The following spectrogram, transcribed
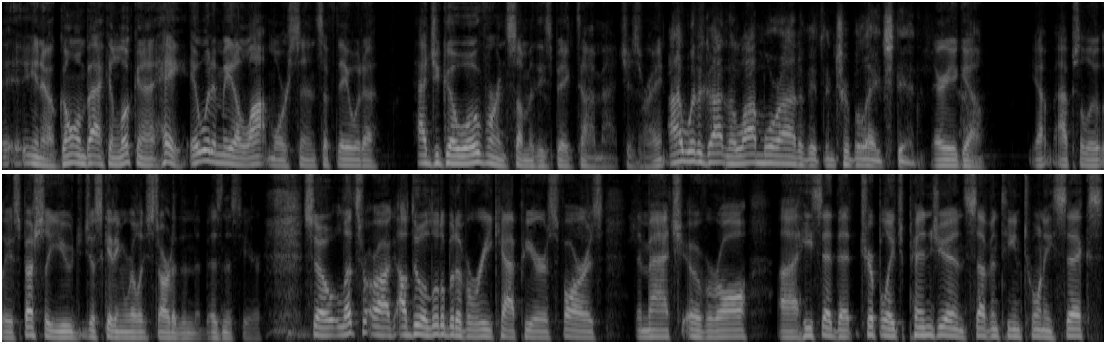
eh, you know, going back and looking at, it, hey, it would have made a lot more sense if they would have had you go over in some of these big time matches, right? I would have gotten a lot more out of it than Triple H did. There you go. Yep, absolutely. Especially you just getting really started in the business here. So let's. Uh, I'll do a little bit of a recap here as far as the match overall. Uh, he said that Triple H pinned you in seventeen twenty six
